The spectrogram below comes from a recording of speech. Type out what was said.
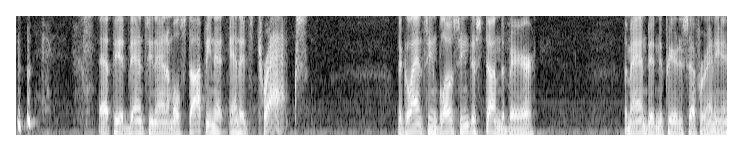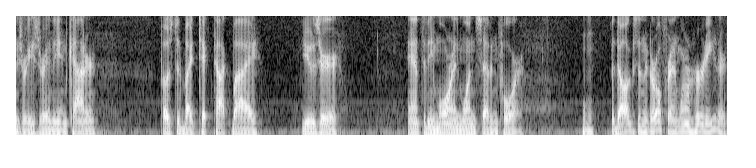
at the advancing animal, stopping it in its tracks. The glancing blow seemed to stun the bear. The man didn't appear to suffer any injuries during the encounter. Posted by TikTok by user Anthony Morin 174. Hmm. The dogs and the girlfriend weren't hurt either.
